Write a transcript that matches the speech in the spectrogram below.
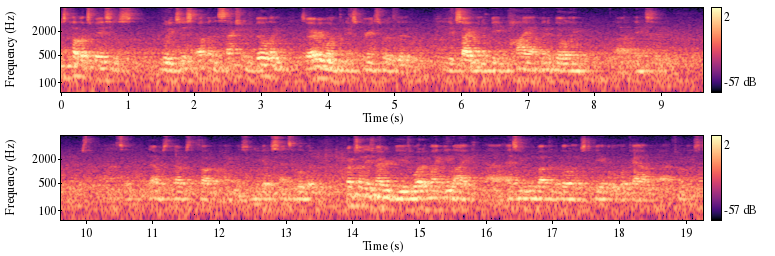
these public spaces would exist up in the section of the building so everyone can experience sort of the, the excitement of being high up in a building uh, in the city. Uh, so that was, that was the thought behind this. And you get a sense a little bit from some of these rendered views what it might be like as you move up to the buildings to be able to look out uh, from these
